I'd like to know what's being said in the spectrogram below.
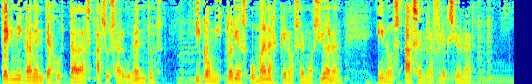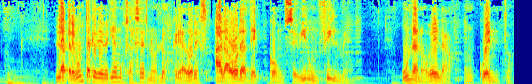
técnicamente ajustadas a sus argumentos y con historias humanas que nos emocionan y nos hacen reflexionar. La pregunta que deberíamos hacernos los creadores a la hora de concebir un filme, una novela, un cuento,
